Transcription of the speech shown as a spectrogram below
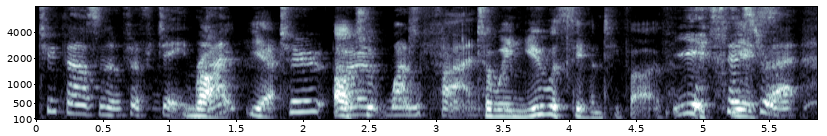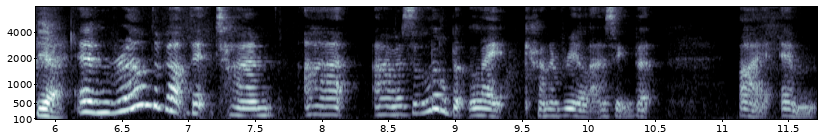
2015, right? right? Yeah. 2015. Oh, to, to when you were 75. Yes, that's yes. right. Yeah. And round about that time, uh, I was a little bit late kind of realizing that I am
